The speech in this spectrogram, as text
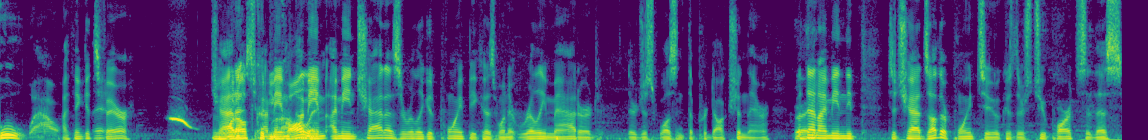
Ooh, wow. I think it's Man. fair. mean, what else could I you mean, call I it? mean, I mean, Chad has a really good point because when it really mattered, there just wasn't the production there. But Right. then, I mean, the, to Chad's other point too, because there's two parts to this.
